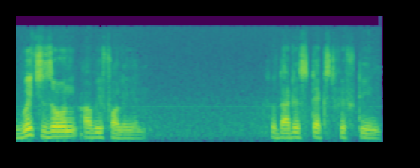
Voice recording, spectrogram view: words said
which zone are we falling in. So that is text 15.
